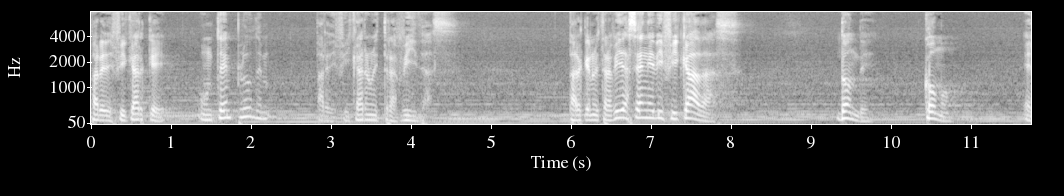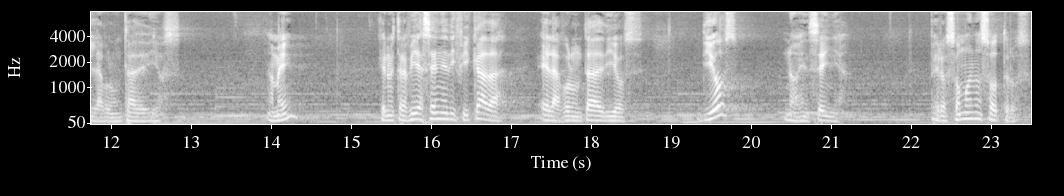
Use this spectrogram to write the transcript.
¿Para edificar qué? Un templo para edificar nuestras vidas. Para que nuestras vidas sean edificadas. ¿Dónde? ¿Cómo? En la voluntad de Dios. Amén. Que nuestras vidas sean edificadas en la voluntad de Dios. Dios nos enseña, pero somos nosotros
